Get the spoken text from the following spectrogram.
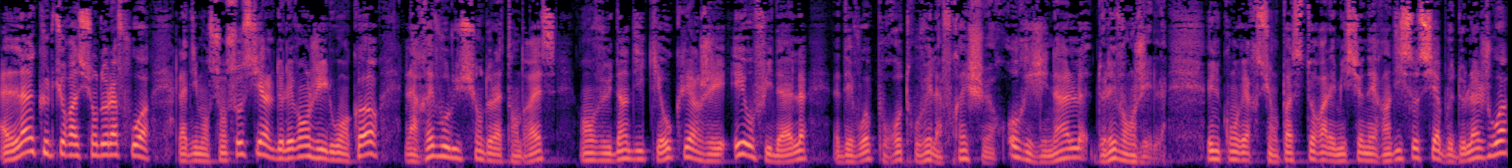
l'inculturation de la foi, la dimension sociale de l'évangile, ou encore la révolution de la tendresse en vue d'indiquer au clergé et aux fidèles des voies pour retrouver la fraîcheur originale de l'évangile. Une conversion pastorale et missionnaire indissociable de la joie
